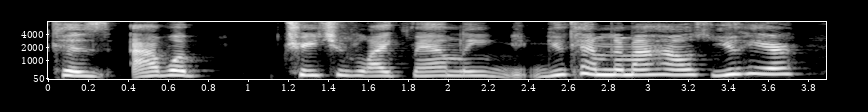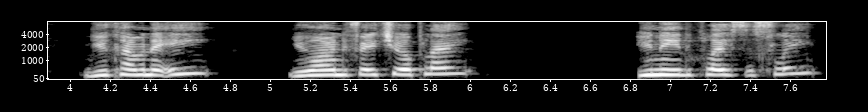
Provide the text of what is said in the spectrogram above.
Because I would treat you like family. You come to my house, you here, you coming to eat? You want me to fix you a plate? You need a place to sleep?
